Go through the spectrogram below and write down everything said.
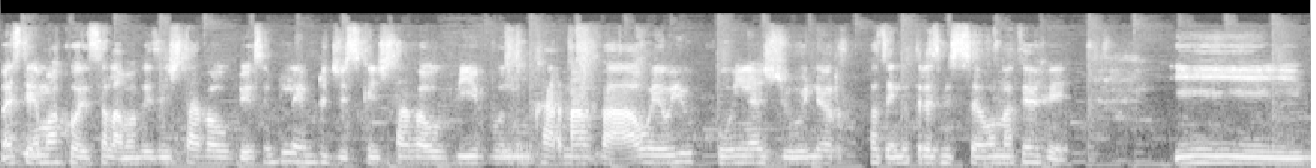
mas tem uma coisa, sei lá, uma vez a gente estava ao vivo, eu sempre lembro disso, que a gente estava ao vivo num carnaval, eu e o Cunha Júnior fazendo transmissão na TV. E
